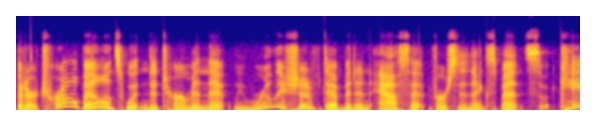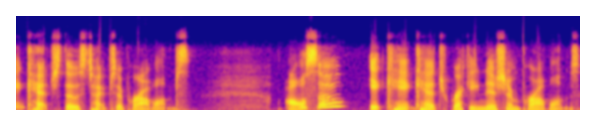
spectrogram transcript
but our trial balance wouldn't determine that we really should have debited an asset versus an expense. So it can't catch those types of problems. Also, it can't catch recognition problems.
